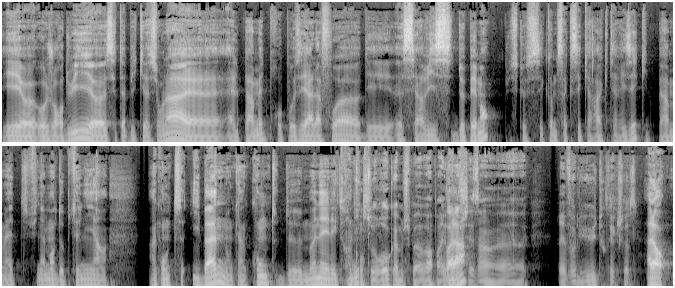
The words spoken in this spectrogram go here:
Et euh, aujourd'hui, euh, cette application-là, elle, elle permet de proposer à la fois des services de paiement, puisque c'est comme ça que c'est caractérisé, qui te permettent finalement d'obtenir un compte IBAN, donc un compte de monnaie Un électronique. compte euro, comme je peux avoir par exemple Voilà. chez un Revolut ou quelque chose. Alors,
